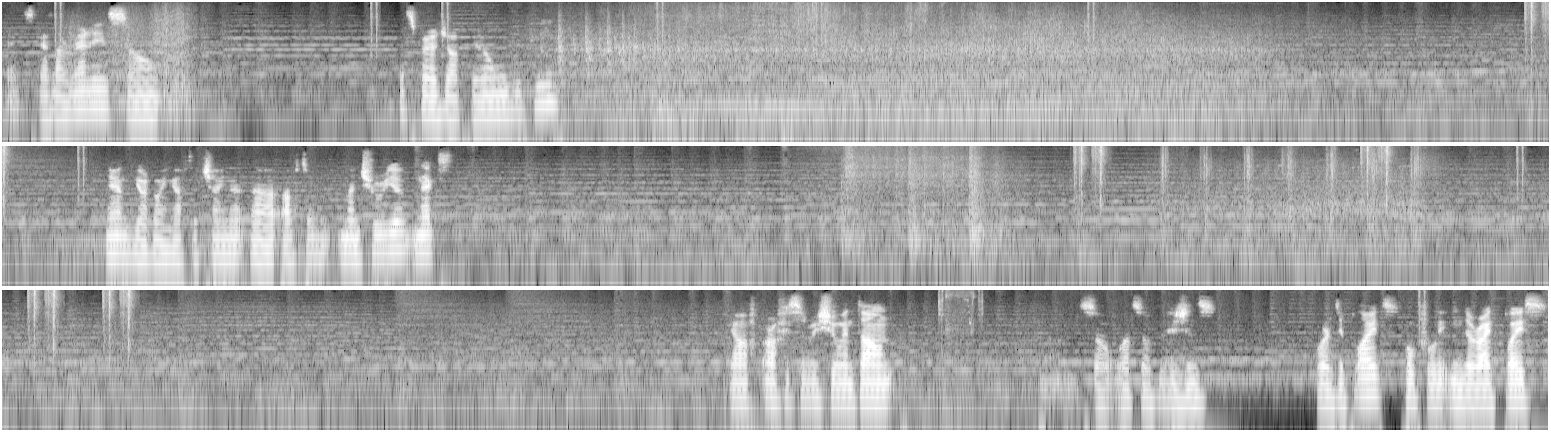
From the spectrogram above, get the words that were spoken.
Okay, these guys are ready, so let's spread a drop the own VP. And we are going after China, uh, after Manchuria. Next. Yeah, our officer ratio went down, so lots of divisions were deployed, hopefully in the right place.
